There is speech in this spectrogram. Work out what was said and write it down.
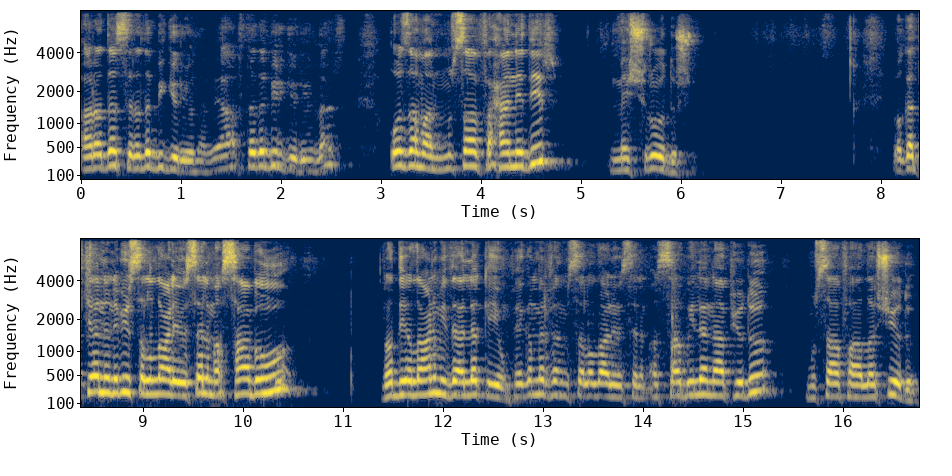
arada sırada bir görüyorlar veya haftada bir görüyorlar. O zaman musafaha nedir? Meşrudur. Fakat kâne Nebi sallallahu aleyhi ve sellem ashabehu radıyallahu anh izâ lakiyum. Peygamber Efendimiz sallallahu aleyhi ve sellem ashabıyla ne yapıyordu? Musafahalaşıyordu.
